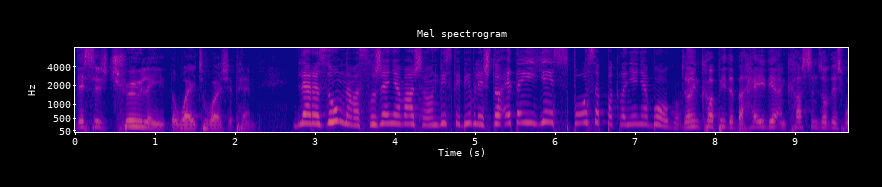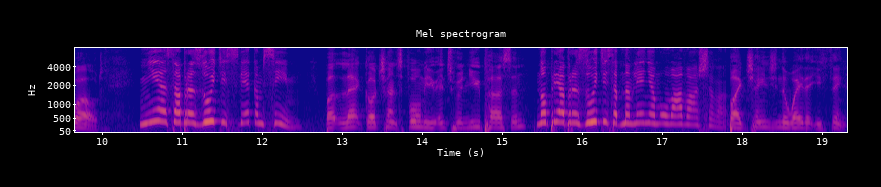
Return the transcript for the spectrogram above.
This is truly the way to worship Him. Для разумного служения вашего в английской Библии, что это и есть способ поклонения Богу. Don't copy the behavior and customs of this world, Не сообразуйтесь с веком сим, but let God transform you into a new person но преобразуйтесь обновлением ума вашего. by changing the way that you think.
